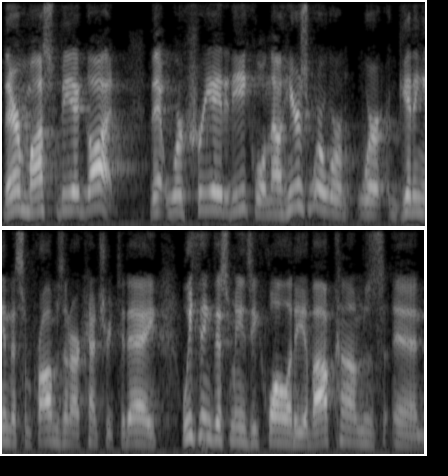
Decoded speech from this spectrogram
There must be a God that we're created equal. Now, here's where we're, we're getting into some problems in our country today. We think this means equality of outcomes and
